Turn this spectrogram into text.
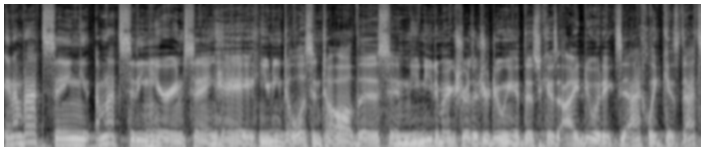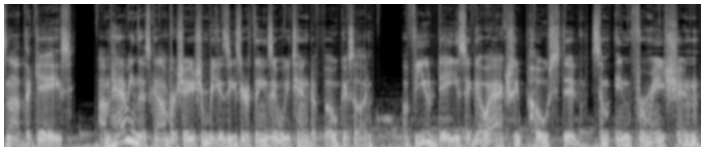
And I'm not saying, I'm not sitting here and saying, hey, you need to listen to all this and you need to make sure that you're doing it this because I do it exactly, because that's not the case. I'm having this conversation because these are things that we tend to focus on. A few days ago, I actually posted some information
